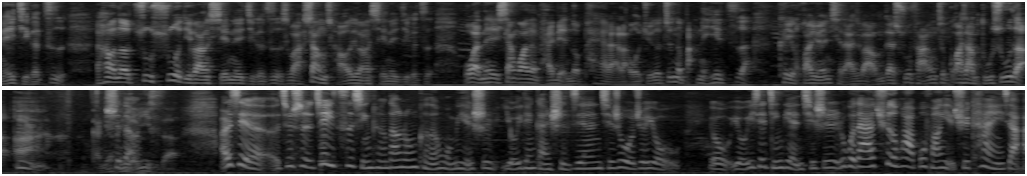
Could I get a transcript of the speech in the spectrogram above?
哪几个字，然后呢住宿的地方写哪几个字，是吧？上朝的地方写哪几个字，我把那些相关的牌匾都拍下来了。我觉得真的把那些字啊可以还原起来，是吧？我们在书房就挂上读书的啊。感觉很有意思啊！而且就是这一次行程当中，可能我们也是有一点赶时间。其实我觉得有有有一些景点，其实如果大家去的话，不妨也去看一下，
